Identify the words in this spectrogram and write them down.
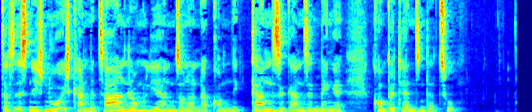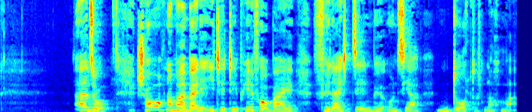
Das ist nicht nur, ich kann mit Zahlen jonglieren, sondern da kommt eine ganze, ganze Menge Kompetenzen dazu. Also, schau auch nochmal bei der ITTP vorbei. Vielleicht sehen wir uns ja dort nochmal.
